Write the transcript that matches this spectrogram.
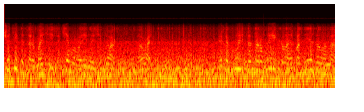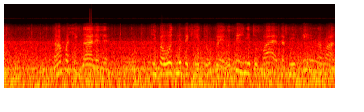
Что ты-то тормозишь? Зачем аварийную ситуацию? Давай. Эта курица там выехала и подрезала нас. Там посигналили. Типа вот мы такие тупые. Ну тупая, это ж не ты виноват.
